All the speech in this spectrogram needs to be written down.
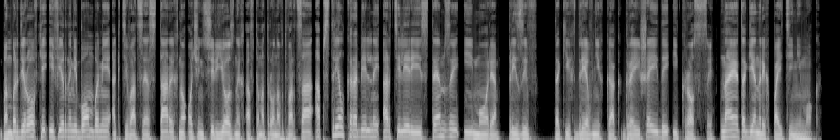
Бомбардировки эфирными бомбами, активация старых, но очень серьезных автоматронов дворца, обстрел корабельной артиллерии с Темзы и моря, призыв таких древних, как Грейшейды и Кроссы. На это Генрих пойти не мог.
